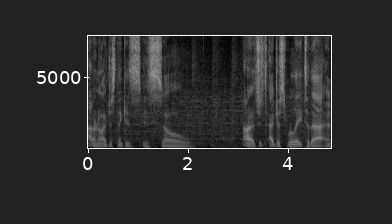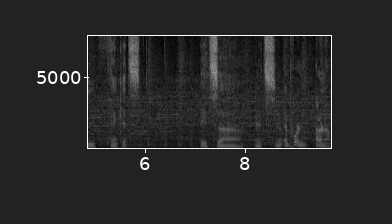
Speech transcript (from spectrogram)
I don't know. I just think is is so. I don't know. It's just I just relate to that and think it's it's uh it's important. I don't know.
